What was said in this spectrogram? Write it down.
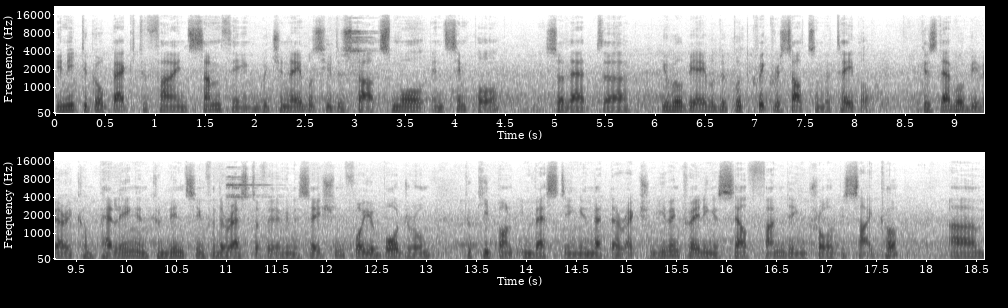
you need to go back to find something which enables you to start small and simple so that uh, you will be able to put quick results on the table because that will be very compelling and convincing for the rest of the organization, for your boardroom to keep on investing in that direction, even creating a self-funding probably cycle. Um,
